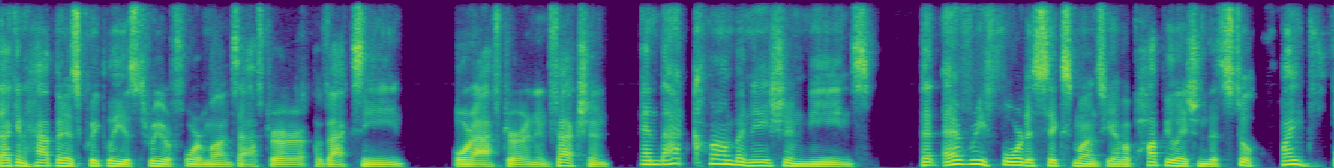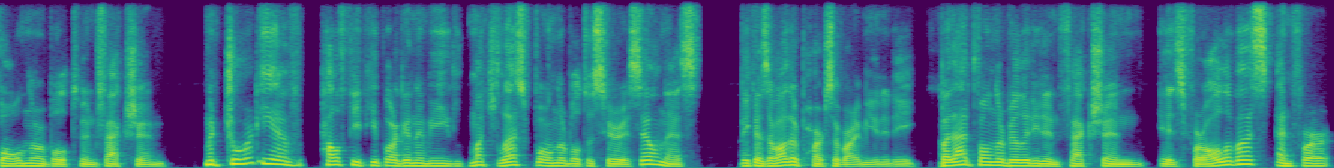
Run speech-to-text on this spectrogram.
that can happen as quickly as three or four months after a vaccine or after an infection. And that combination means that every four to six months, you have a population that's still quite vulnerable to infection. Majority of healthy people are going to be much less vulnerable to serious illness because of other parts of our immunity. But that vulnerability to infection is for all of us and for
